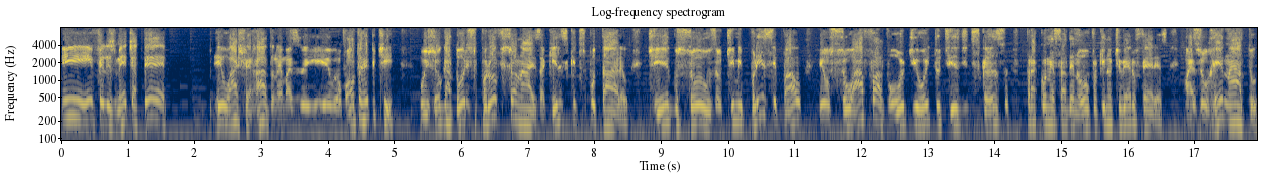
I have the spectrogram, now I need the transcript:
e infelizmente até eu acho errado, né? Mas eu, eu volto a repetir os jogadores profissionais, aqueles que disputaram, Diego Souza, o time principal, eu sou a favor de oito dias de descanso para começar de novo, porque não tiveram férias. Mas o Renato,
